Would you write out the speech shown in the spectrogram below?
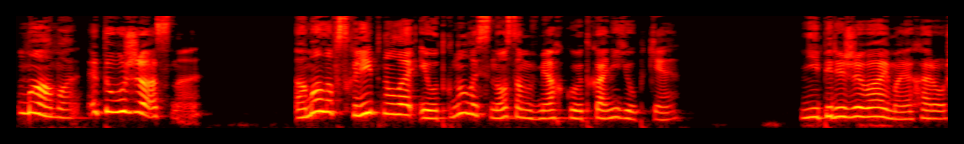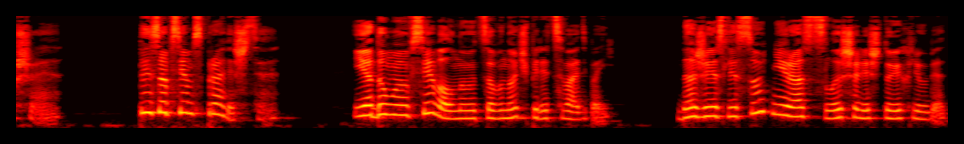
Мама, это ужасно. Амала всхлипнула и уткнулась носом в мягкую ткань юбки. «Не переживай, моя хорошая. Ты совсем справишься. Я думаю, все волнуются в ночь перед свадьбой, даже если сотни раз слышали, что их любят.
